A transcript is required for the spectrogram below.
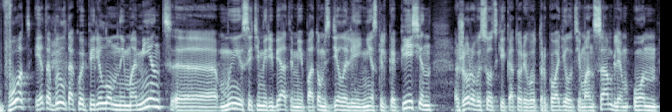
Вот, это был такой переломный момент. Э, мы с этими ребятами потом сделали несколько песен. Жора Высоцкий, который вот руководил этим ансамблем, он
